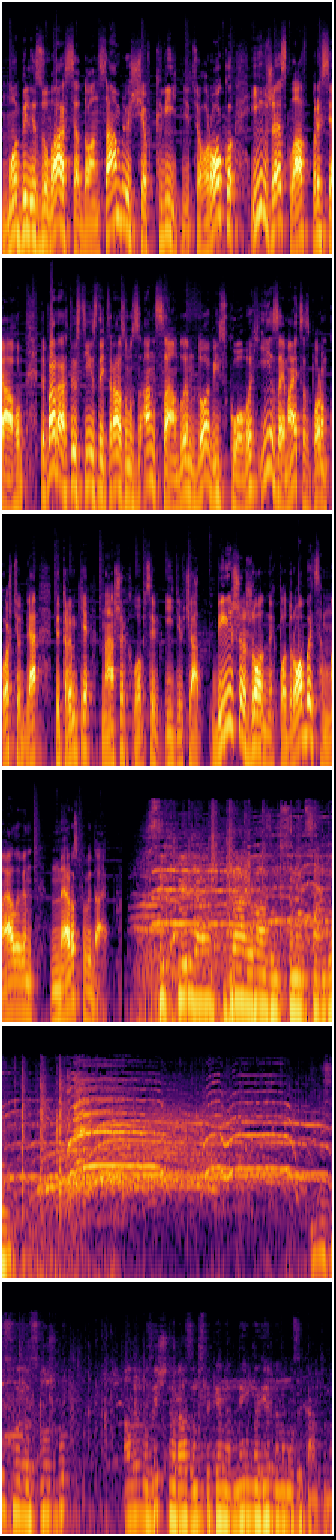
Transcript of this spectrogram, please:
мобілізувався до ансамблю ще в квітні цього року і вже склав присягу. Тепер артист їздить разом з ансамблем до військових і займається збором коштів для підтримки наших хлопців і дівчат. Більше жодних подробиць Меловін не розповідає. З тих пір я граю разом з цим ансамблем. І несу свою службу, але музично разом з такими неймовірними музикантами.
